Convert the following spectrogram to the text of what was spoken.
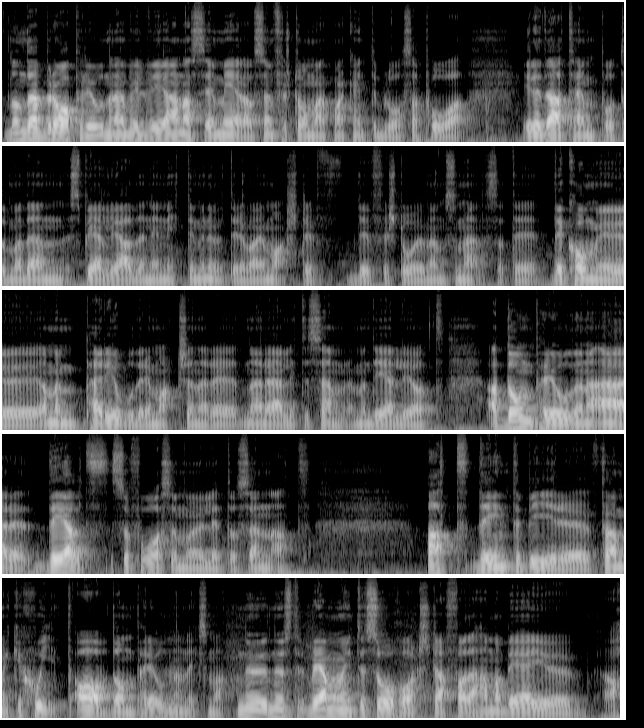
de där bra perioderna vill vi gärna se mer av. Sen förstår man att man kan inte blåsa på i det där tempot och med den spelglädjen i 90 minuter i varje match. Det, det förstår ju vem som helst. Att det, det kommer ju ja, men perioder i matchen när det, när det är lite sämre. Men det gäller ju att, att de perioderna är dels så få som möjligt och sen att att det inte blir för mycket skit av de perioderna. Liksom. Att nu, nu blir man inte så hårt straffade. Hammarby är ju, ja,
